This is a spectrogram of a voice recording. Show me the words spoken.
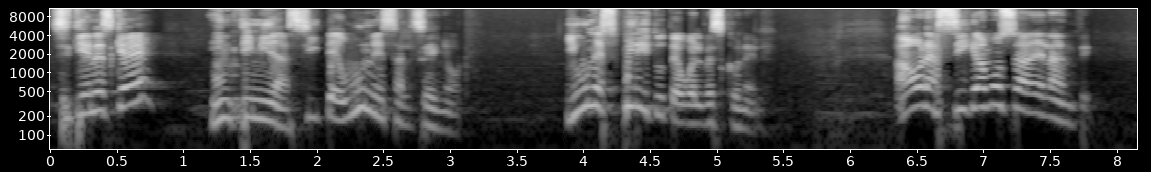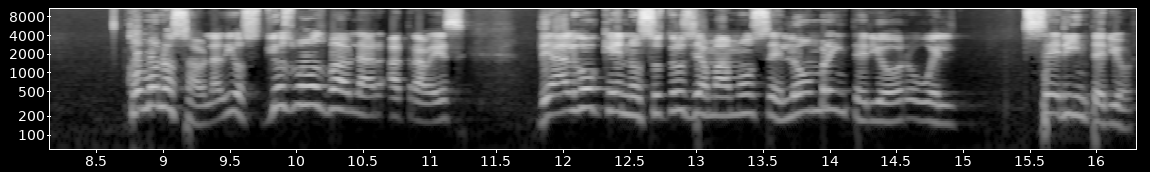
Si tienes qué? Intimidad, si te unes al Señor. Y un espíritu te vuelves con Él. Ahora sigamos adelante. ¿Cómo nos habla Dios? Dios nos va a hablar a través de algo que nosotros llamamos el hombre interior o el ser interior.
